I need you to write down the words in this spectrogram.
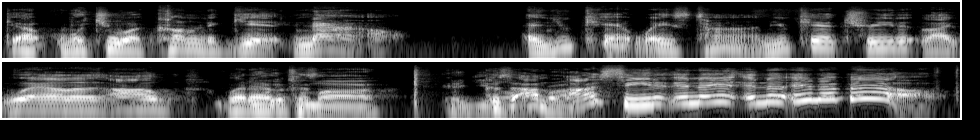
got, what you are come to get now. And you can't waste time. You can't treat it like, well, I'll, whatever. tomorrow. Because I've seen it in the, in the NFL.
